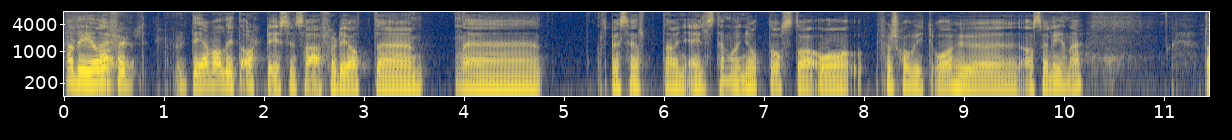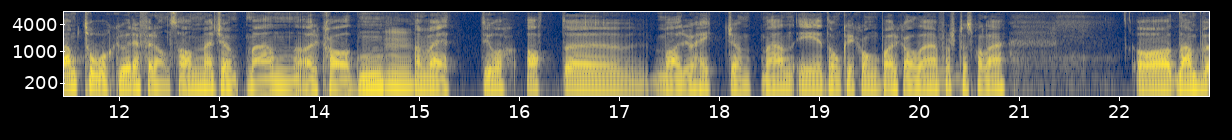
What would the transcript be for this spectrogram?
Ja, det jo Nei, for det var litt artig, syns jeg, fordi at eh, eh, Spesielt han eldstemannen hos oss, da, og for så vidt òg hun Aseline. De tok jo referansene med Jumpman-arkaden. Mm. De vet jo at uh, Mario het Jumpman i Donkey Kong på Arkade, første spillet. Og, de,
